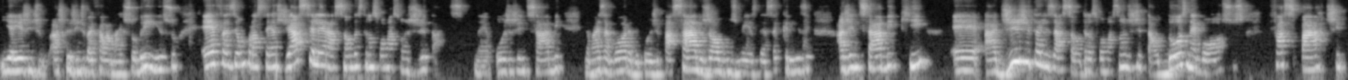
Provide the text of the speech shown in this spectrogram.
e aí a gente acho que a gente vai falar mais sobre isso, é fazer um processo de aceleração das transformações digitais. Né? Hoje a gente sabe, ainda mais agora, depois de passados já alguns meses dessa crise, a gente sabe que é, a digitalização, a transformação digital dos negócios faz parte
